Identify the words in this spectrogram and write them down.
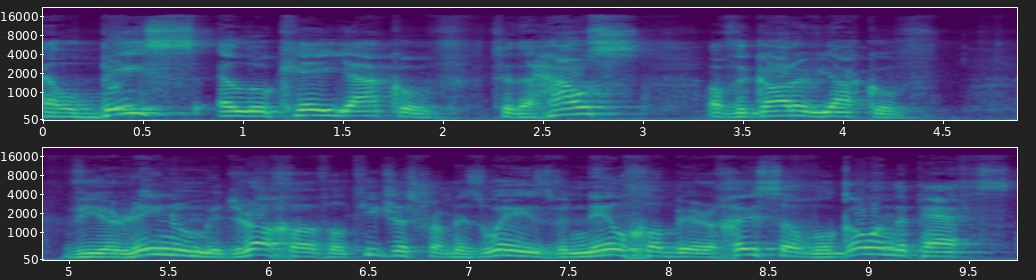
El Beis Elokei Yaakov, to the house of the God of Yaakov. V'yareinu midrachav, he'll teach us from his ways. V'neilcha be'erchesav, we'll go on the paths.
